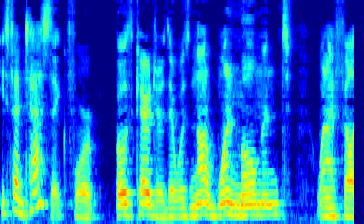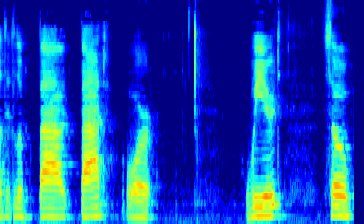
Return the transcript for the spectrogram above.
is fantastic for both characters. There was not one moment when I felt it looked bad, bad or weird. So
